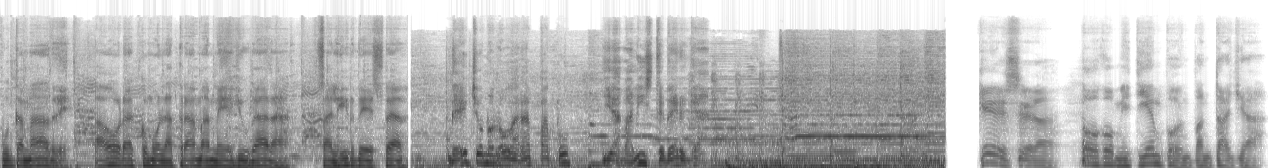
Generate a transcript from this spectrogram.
Puta madre, ahora como la trama me ayudara a salir de esta... De hecho, no lo hará, papu. Ya valiste verga. ¿Qué será? Todo mi tiempo en pantalla.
